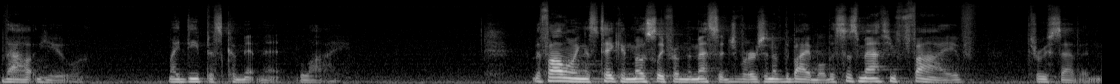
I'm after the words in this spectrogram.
value, my deepest commitment lie? The following is taken mostly from the message version of the Bible. This is Matthew 5 through 7.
